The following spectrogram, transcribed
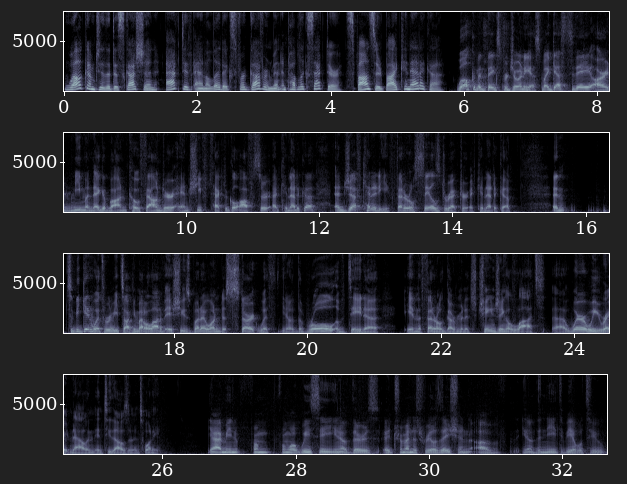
Welcome to the discussion Active Analytics for Government and Public Sector, sponsored by Kinetica. Welcome and thanks for joining us. My guests today are Nima Negahban, co founder and chief technical officer at Kinetica, and Jeff Kennedy, federal sales director at Kinetica. And to begin with, we're going to be talking about a lot of issues, but I wanted to start with you know, the role of data in the federal government. It's changing a lot. Uh, where are we right now in, in 2020? Yeah, I mean, from from what we see, you know, there's a tremendous realization of you know the need to be able to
